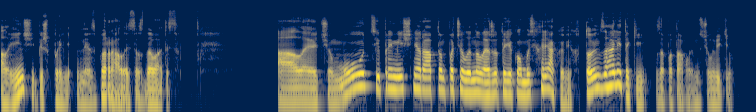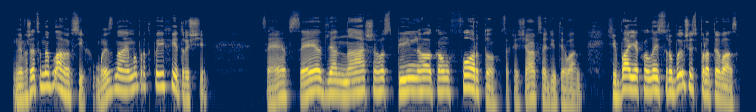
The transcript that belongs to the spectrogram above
але інші більш пильні не збиралися здаватися. Але чому ці приміщення раптом почали належати якомусь хрякові? Хто він взагалі такий? запитав один з чоловіків. Невже це на благо всіх? Ми знаємо про твої хитрощі. Це все для нашого спільного комфорту, захищався дід Іван. Хіба я колись робив щось проти вас?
